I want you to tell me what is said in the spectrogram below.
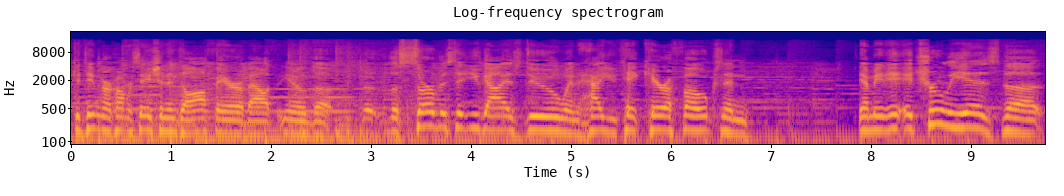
continuing our conversation into off air about, you know, the, the, the service that you guys do and how you take care of folks. And I mean, it, it truly is the,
